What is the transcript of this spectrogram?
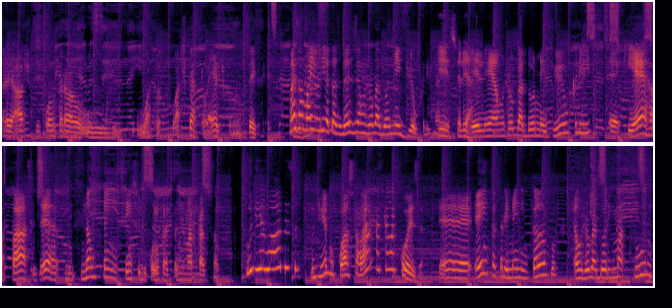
é, acho que contra o, o, acho que é Atlético, não sei. Mas a maioria das vezes é um jogador medíocre, né? Isso, ele é. Ele é um jogador medíocre, é, que erra passes, erra, não tem senso de colocação de marcação. O Diego Alves, o Diego Costa lá, aquela coisa. É, entra tremendo em campo, é um jogador imaturo,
